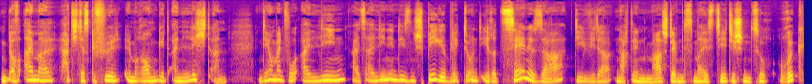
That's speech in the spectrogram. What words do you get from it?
Und auf einmal hatte ich das Gefühl, im Raum geht ein Licht an. In dem Moment, wo Eileen, als Eileen in diesen Spiegel blickte und ihre Zähne sah, die wieder nach den Maßstäben des Majestätischen zurück,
